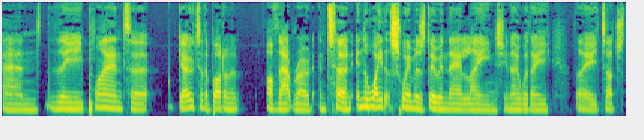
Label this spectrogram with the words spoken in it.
And the plan to go to the bottom of that road and turn in the way that swimmers do in their lanes, you know, where they they touch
